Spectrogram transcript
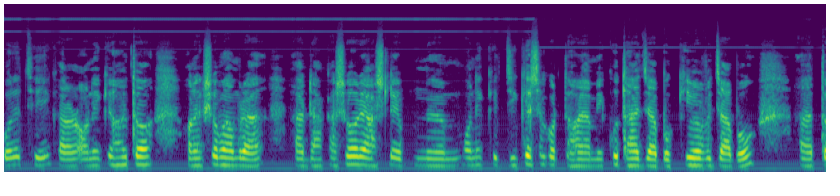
করেছি। কারণ অনেকে হয়তো অনেক সময় আমরা ঢাকা শহরে আসলে অনেকে জিজ্ঞাসা করতে হয়, আমি কোথায় যাব, কীভাবে যাব? তো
